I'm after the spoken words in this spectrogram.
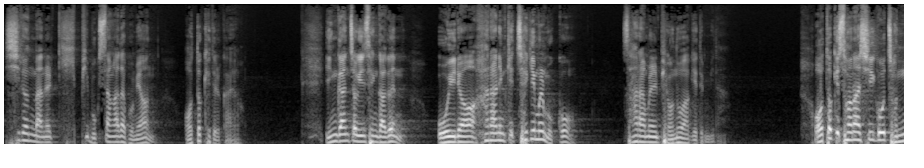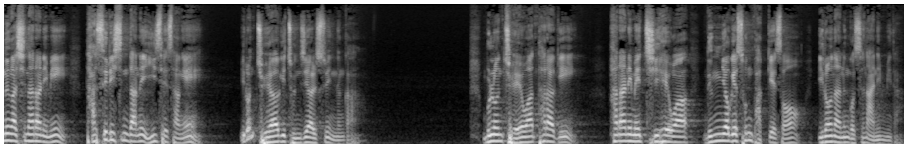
시련만을 깊이 묵상하다 보면 어떻게 될까요? 인간적인 생각은 오히려 하나님께 책임을 묻고 사람을 변호하게 됩니다. 어떻게 선하시고 전능하신 하나님이 다스리신다는 이 세상에 이런 죄악이 존재할 수 있는가? 물론 죄와 타락이 하나님의 지혜와 능력의 손 밖에서 일어나는 것은 아닙니다.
